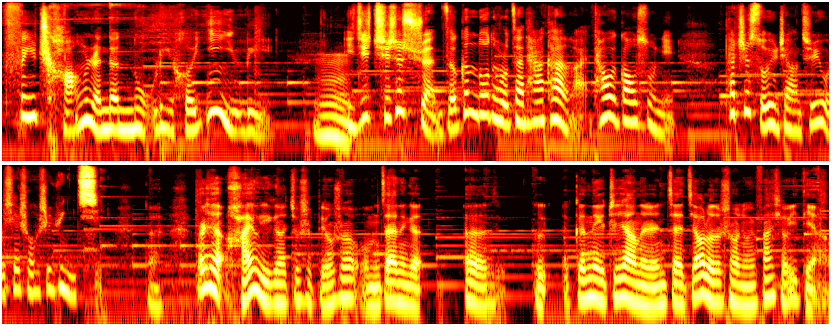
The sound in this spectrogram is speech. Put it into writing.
非常人的努力和毅力，嗯，以及其实选择更多的时候，在他看来，他会告诉你，他之所以这样，其实有些时候是运气，对，而且还有一个就是，比如说我们在那个，呃。跟那这样的人在交流的时候，你会发现有一点啊，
